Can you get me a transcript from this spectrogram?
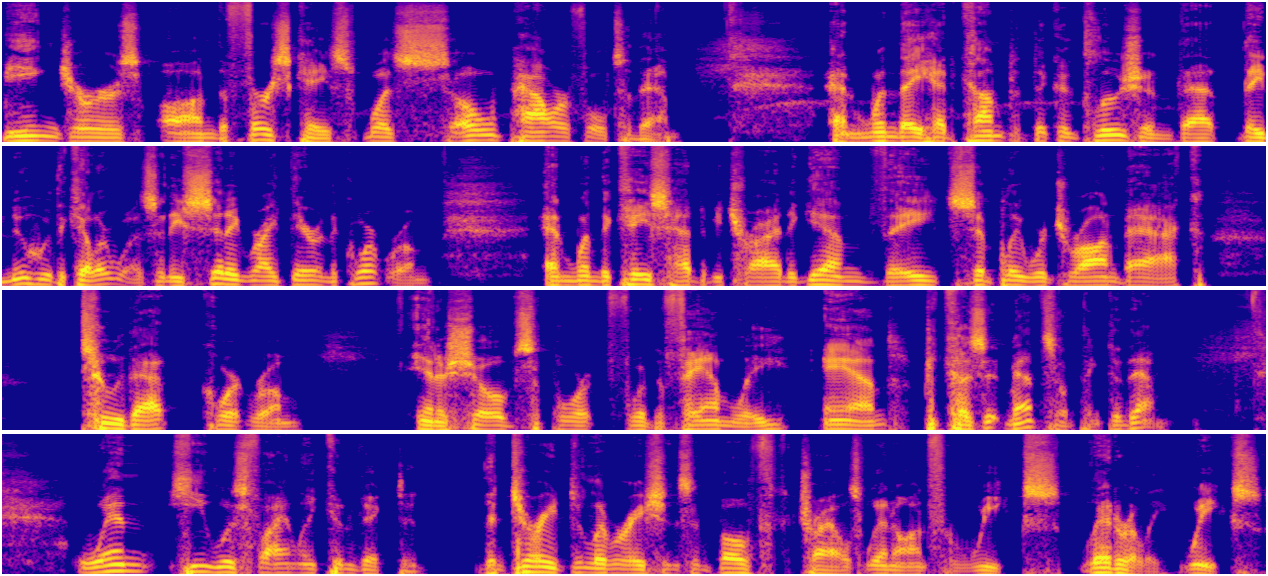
being jurors on the first case was so powerful to them. And when they had come to the conclusion that they knew who the killer was, and he's sitting right there in the courtroom, and when the case had to be tried again, they simply were drawn back to that courtroom in a show of support for the family and because it meant something to them. When he was finally convicted, the jury deliberations in both trials went on for weeks, literally weeks.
